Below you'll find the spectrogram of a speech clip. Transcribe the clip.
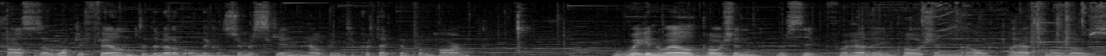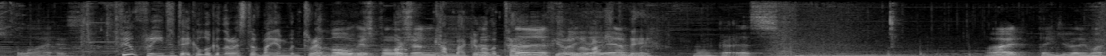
causes a rocky film to develop on the consumer's skin, helping to protect them from harm. Wiggenweld potion. Receipt for healing potion. Oh, I have some of those flies. Feel free to take a look at the rest of my inventory. Amogus potion. come back another at, time uh, if you're in a 3 rush AM. today. Monka S. Alright, thank you very much.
